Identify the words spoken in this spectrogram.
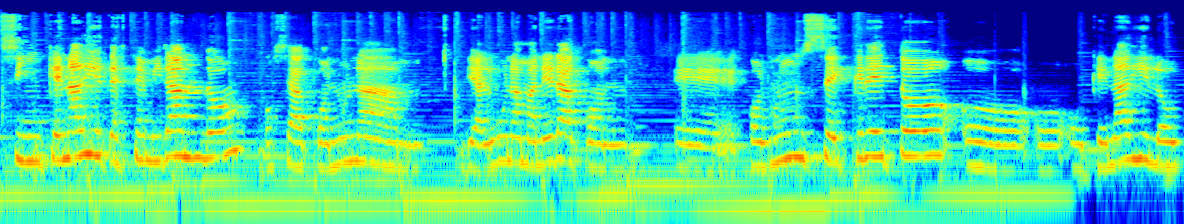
sin que nadie te esté mirando, o sea, con una, de alguna manera, con eh, con un secreto o, que nadie lo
